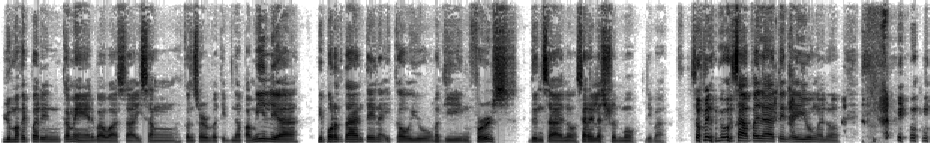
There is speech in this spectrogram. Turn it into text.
Lumaki pa rin kami, halimbawa, sa isang conservative na pamilya, importante na ikaw yung maging first dun sa ano, sa relasyon mo, di ba? So pinag-uusapan natin ay yung ano, yung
